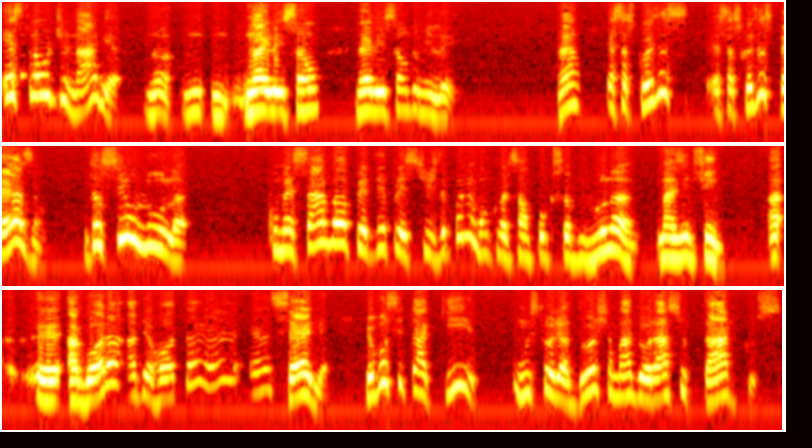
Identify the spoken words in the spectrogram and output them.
extraordinária no, na eleição na eleição do Milley. Né? Essas coisas essas coisas pesam. Então, se o Lula começava a perder prestígio. Depois nós vamos conversar um pouco sobre Lula, mas enfim. A, é, agora a derrota é, é, séria. Eu vou citar aqui um historiador chamado Horácio Tarcos,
